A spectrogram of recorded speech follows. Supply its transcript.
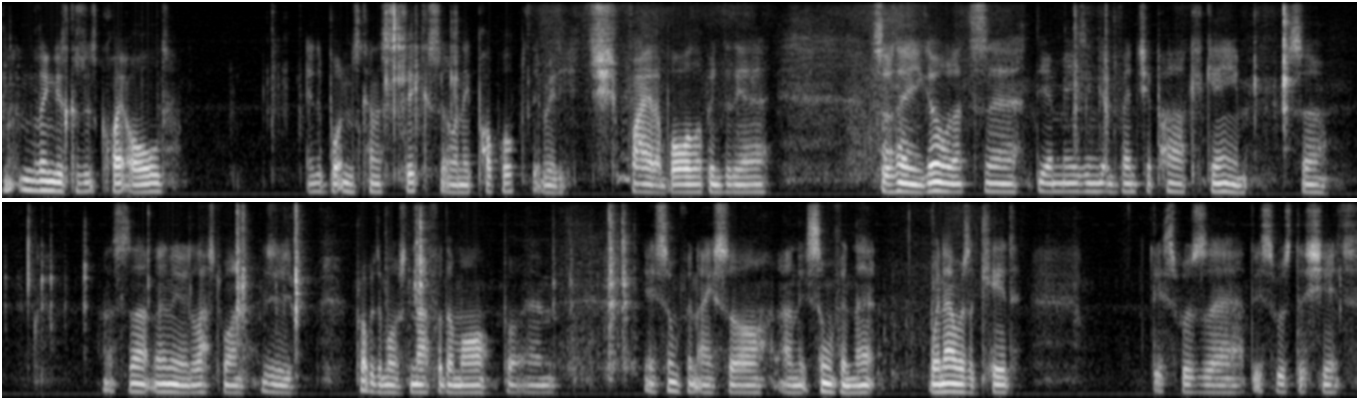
The thing is, because it's quite old, and the buttons kind of stick, so when they pop up, they really fire the ball up into the air. So there you go, that's uh, the Amazing Adventure Park game. So that's that. Anyway, last one. This is probably the most naff of them all, but um, it's something I saw, and it's something that when I was a kid, this was uh, this was the shit.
